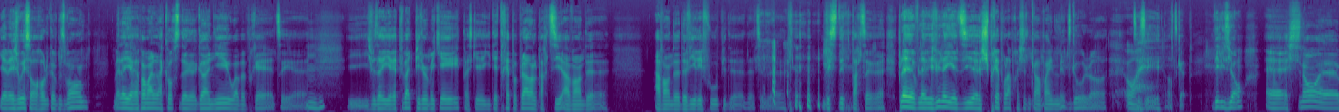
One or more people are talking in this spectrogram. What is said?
il avait joué son rôle comme du monde, mais là, il y aurait pas mal la course de gagner ou à peu près, tu sais. euh, Mhm. Il- je veux dire, il aurait pu battre Peter McKay parce qu'il était très populaire dans le parti avant de avant de, de virer fou puis de, décider de partir. Puis là, vous l'avez vu, là, il a dit euh, Je suis prêt pour la prochaine campagne, let's go. Genre. Ouais. En tout cas, d'illusion. Euh, sinon, euh,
